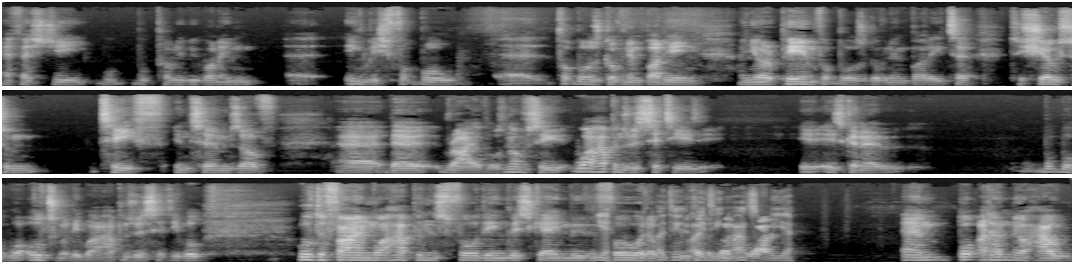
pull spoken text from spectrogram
FSG will, will probably be wanting uh, English football, uh, football's governing body and, European football's governing body to to show some teeth in terms of uh, their rivals. And obviously, what happens with City is is going to ultimately what happens with City will will define what happens for the English game moving Yeah, forward. I think I think massively, yeah. Um, but I don't know how. I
